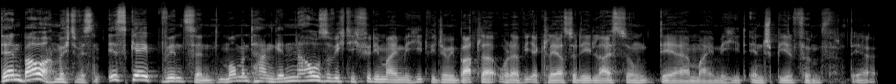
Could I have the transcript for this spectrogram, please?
Dan Bauer möchte wissen, ist Gabe Vincent momentan genauso wichtig für die Miami Heat wie Jimmy Butler oder wie erklärst du die Leistung der Miami Heat in Spiel 5 der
